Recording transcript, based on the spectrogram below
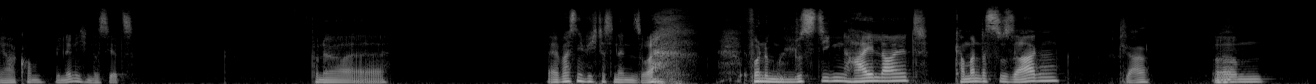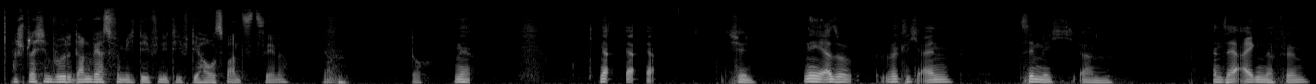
ja, komm, wie nenne ich denn das jetzt? Von der. Äh, ja, ich weiß nicht, wie ich das nennen soll. Von einem lustigen Highlight, kann man das so sagen, Klar. Ja. ähm, sprechen würde, dann wäre es für mich definitiv die Hauswandszene. Ja. Ja, ja, ja. Schön. Nee, also wirklich ein ziemlich, ähm, ein sehr eigener Film.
